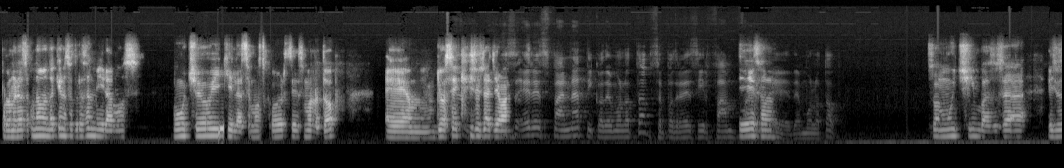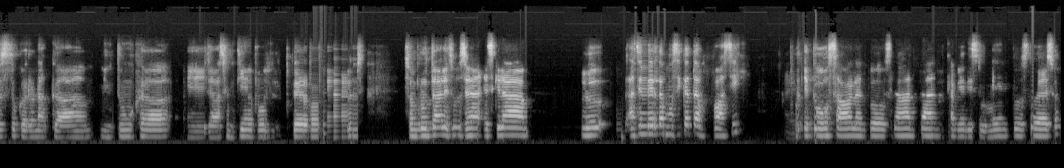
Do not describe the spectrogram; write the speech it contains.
Por lo menos una banda que nosotros admiramos mucho y que le hacemos covers es Molotov. Eh, yo sé que ellos ya llevan, Eres, fanático de Molotov, se podría decir fan, Sí, son- de, de Molotov. son muy chimbas, o sea, ellos tocaron acá en Tunja eh, ya hace un tiempo, pero son brutales, o sea, es que la, lo, hacen ver la música tan fácil porque todos hablan, todos cantan, cambian de instrumentos, todo eso.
